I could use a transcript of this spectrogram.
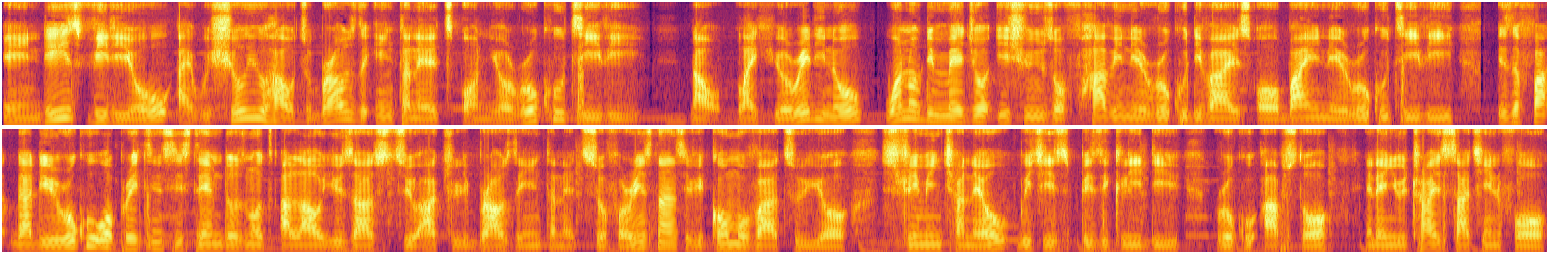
In this video, I will show you how to browse the internet on your Roku TV. Now, like you already know, one of the major issues of having a Roku device or buying a Roku TV is the fact that the Roku operating system does not allow users to actually browse the internet. So for instance, if you come over to your streaming channel, which is basically the Roku App Store, and then you try searching for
